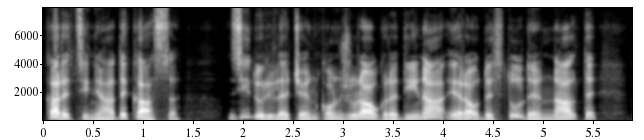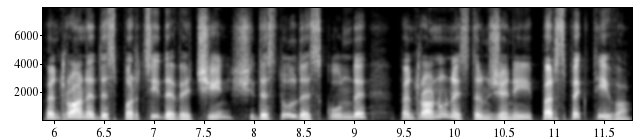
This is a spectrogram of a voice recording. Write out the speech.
care ținea de casă. Zidurile ce înconjurau grădina erau destul de înalte pentru a ne despărți de vecini și destul de scunde pentru a nu ne stânjeni perspectiva.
